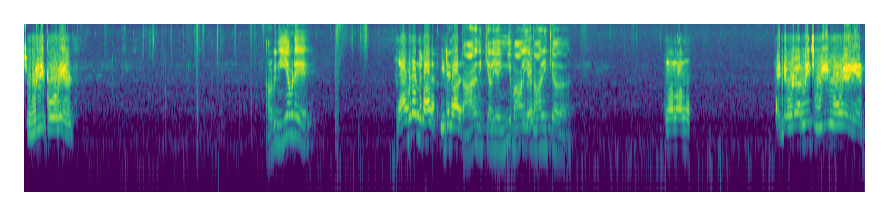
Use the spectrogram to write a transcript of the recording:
ചൂലിൽ പോവുകയാണ്. അറബി നീ എവിടെ? താഴെ താഴെ. നിക്കളിയ ഇങ്ങി വാളിയ താഴിക്കാതെ. എന്റെ കൂടെ പറഞ്ഞ ചൂലിൽ പോവുകയാണ് ഞാൻ.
